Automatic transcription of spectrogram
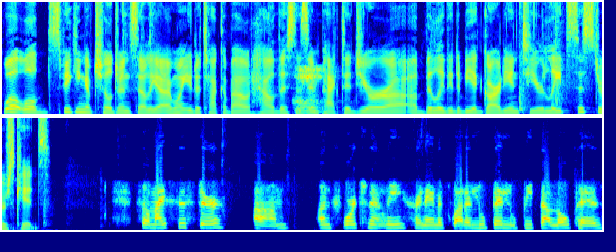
Well, well, speaking of children, Celia, I want you to talk about how this has impacted your uh, ability to be a guardian to your late sister's kids. So my sister, um, unfortunately, her name is Guadalupe Lupita Lopez,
